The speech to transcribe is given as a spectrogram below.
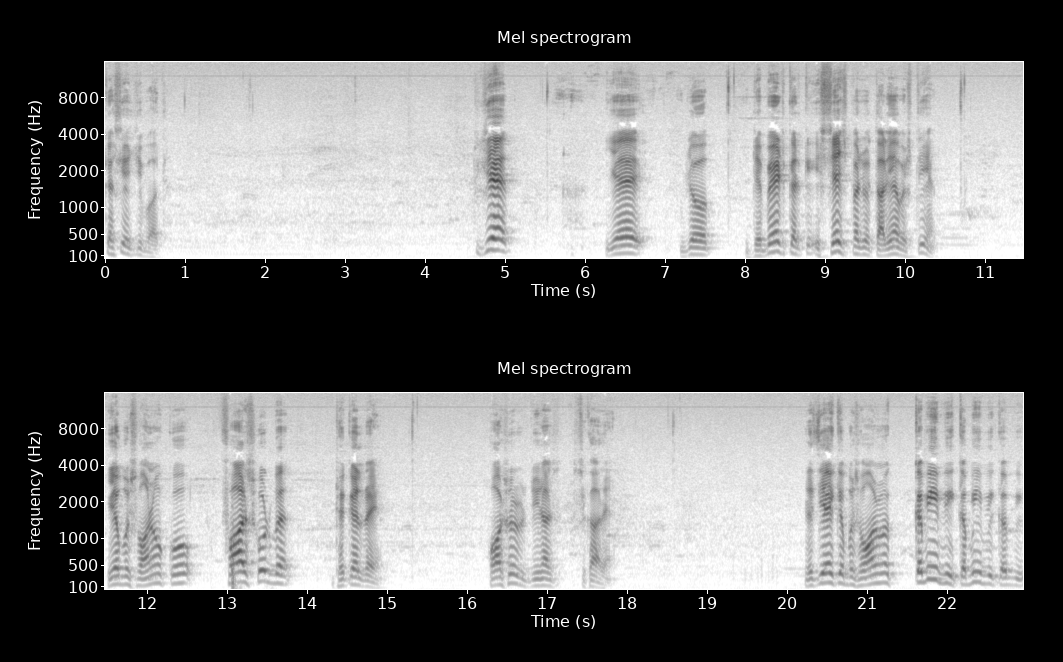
کیسی عجیب بات ہے یہ یہ جو ڈبیٹ کر کے اسٹیج پر جو تالیاں بجتی ہیں یہ مسلمانوں کو فالس فوڈ میں ڈھکیل رہے ہیں فالس فوڈ جینا سکھا رہے ہیں نتیجہ کہ مسلمانوں میں کبھی بھی کبھی بھی کبھی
